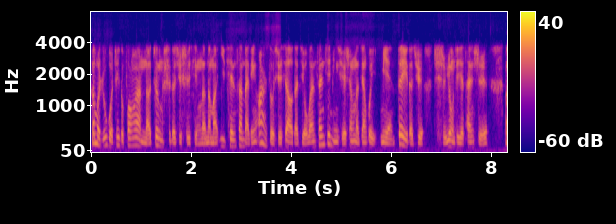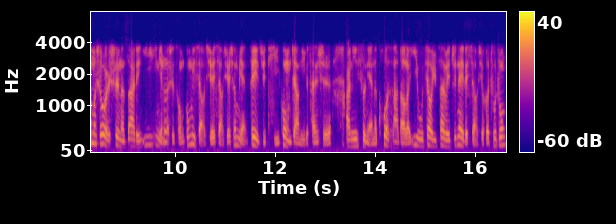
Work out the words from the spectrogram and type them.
那么如果这个方案呢正式的去实行了，那么一千三百零二所学校的九万三千名学生呢将会免费的去食用这些餐食。那么首尔市呢在二零一一年呢是从公立小学小学生免费去提供这样的一个餐食，二零一四年呢扩大到了义务教育范围之内的小学和初中，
